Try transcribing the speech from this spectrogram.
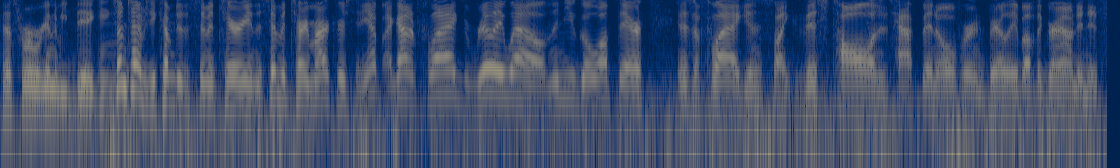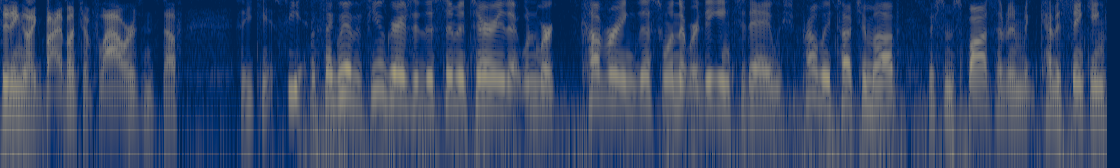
That's where we're gonna be digging. Sometimes you come to the cemetery and the cemetery marker said, yep, I got it flagged really well. And then you go up there and it's a flag and it's like this tall and it's half bent over and barely above the ground and it's sitting like by a bunch of flowers and stuff so you can't see it. Looks like we have a few graves at this cemetery that when we're covering this one that we're digging today, we should probably touch them up. There's some spots that have been kind of sinking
